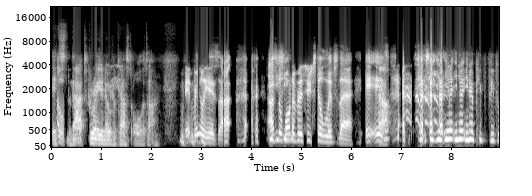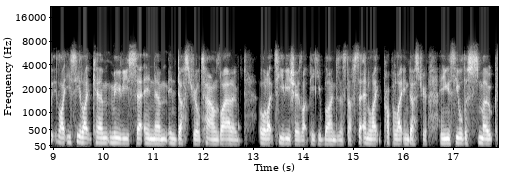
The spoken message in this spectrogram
It's that grey and overcast all the time. It really is that. As the see- one of us who still lives there, it is. Yeah. you, see, you, you know, you know, you know, people, people like you see like um, movies set in um, industrial towns, like I don't know, or like TV shows like Peaky Blinders and stuff, set in like proper like industrial, and you can see all the smoke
